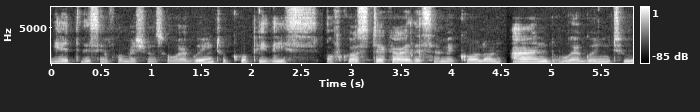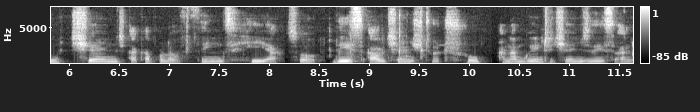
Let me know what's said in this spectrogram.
get this information. So we're going to copy this. Of course take away the semicolon and we're going to change a couple of things here. So this I'll change to true and I'm going to change this and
